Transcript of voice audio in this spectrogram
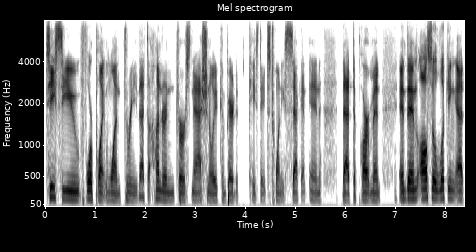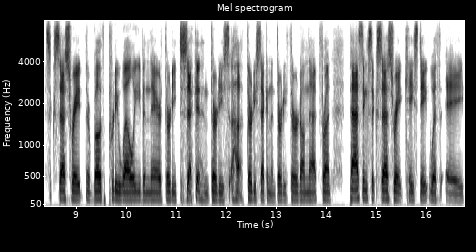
TCU 4.13. That's 101st nationally compared to K State's 22nd in that department. And then also looking at success rate, they're both pretty well even there 32nd and 30, uh, 32nd and 33rd on that front. Passing success rate, K State with a,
